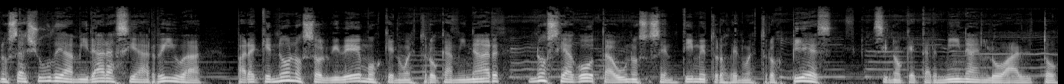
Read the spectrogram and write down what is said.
nos ayude a mirar hacia arriba para que no nos olvidemos que nuestro caminar no se agota a unos centímetros de nuestros pies, sino que termina en lo alto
